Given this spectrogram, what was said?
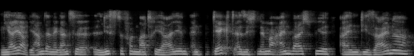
Ja, ja, wir haben da eine ganze Liste von Materialien entdeckt. Also ich nenne mal ein Beispiel. Ein Designer,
